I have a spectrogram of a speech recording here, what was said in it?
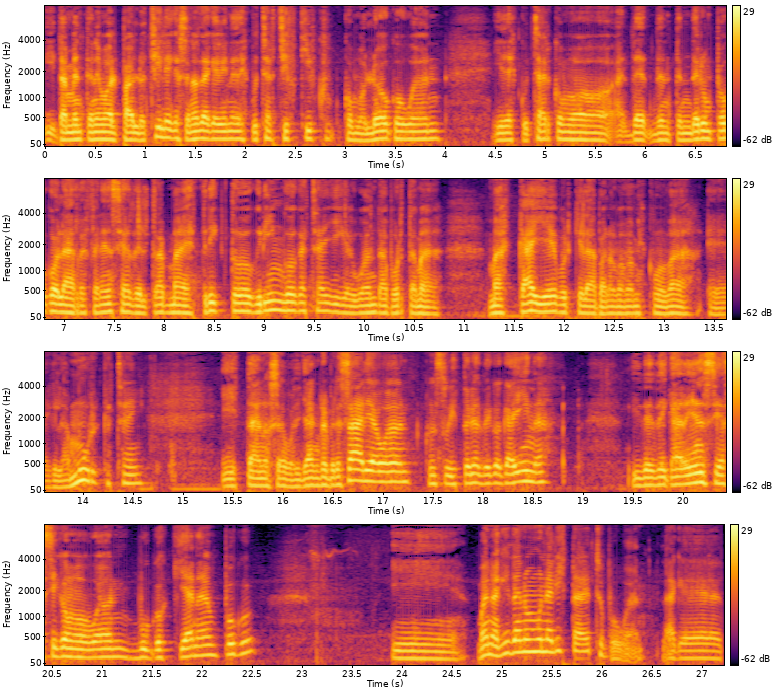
y también tenemos al Pablo Chile, que se nota que viene de escuchar Chief Keef co- como loco, weón, y de escuchar como, de, de entender un poco las referencias del trap más estricto, gringo, ¿cachai? Y que el weón aporta más, más calle, porque la Paloma Mami es como más eh, glamour, ¿cachai? Y está, no sé, el Young Represalia, weón, con sus historias de cocaína y de decadencia, así como, weón, bucosquiana un poco. Y bueno, aquí tenemos una lista de hecho, pues, weón, la que,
